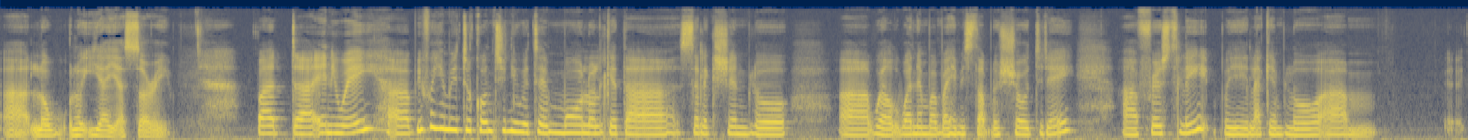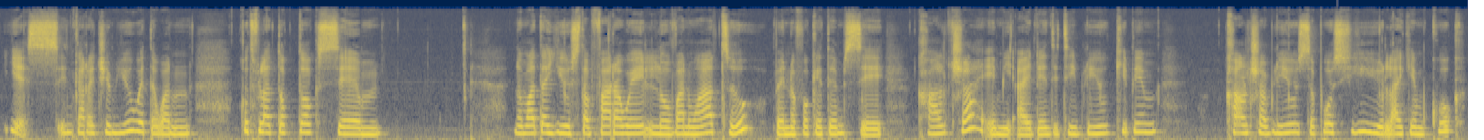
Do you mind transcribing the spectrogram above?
Uh lo lo yeah ya sorry. But uh, anyway, uh, before you need to continue with a more lol get a selection blow uh, well one number by him stop the show today. Uh, firstly, we like him blow um yes, encourage him you with the one good flat talk talks um no matter you stop far away lo Vanuatu, but no forget them say culture, emi identity blue, keep him culture blue, suppose you, you like him cook,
